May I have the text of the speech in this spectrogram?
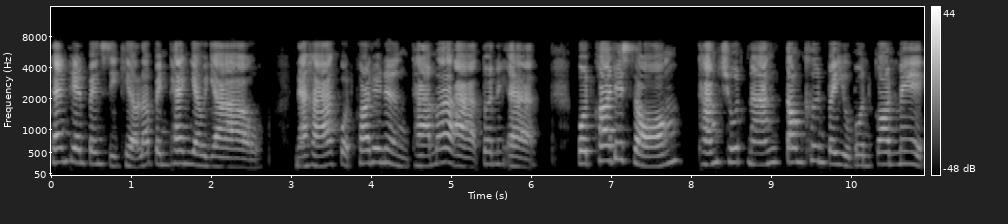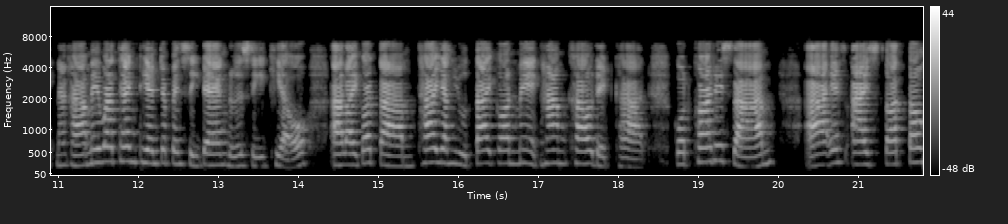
แท่งเทียนเป็นสีเขียวแล้วเป็นแท่งยาวๆนะคะ กฎข้อที่ 1 ถามว่าอ่าตัวนี้อ่ากฎข้อที่ 2 ทั้งชุดนั้นต้องขึ้นไปอยู่บนก้อนเมฆนะคะ ไม่ว่าแท่งเทียนจะเป็นสีแดงหรือสีเขียว อะไรก็ตาม ถ้ายังอยู่ใต้ก้อนเมฆห้ามเข้าเด็ดขาด กฎข้อที่ 3 RSI Stot ต้อง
